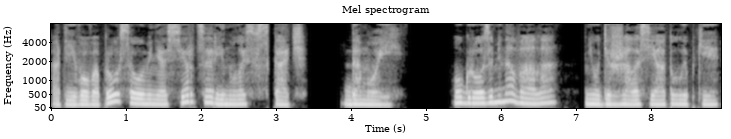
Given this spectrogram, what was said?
От его вопроса у меня сердце ринулось вскачь. «Домой». Угроза миновала, не удержалась я от улыбки.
